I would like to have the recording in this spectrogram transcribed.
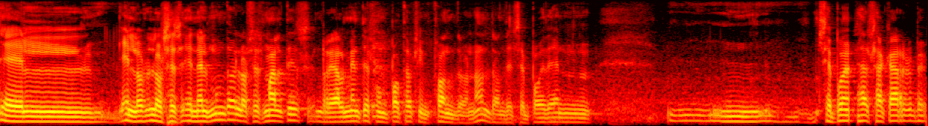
en, el mundo de los esmaltes realmente es un pozo sin fondo, ¿no? donde se pueden, mm, se pueden sacar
